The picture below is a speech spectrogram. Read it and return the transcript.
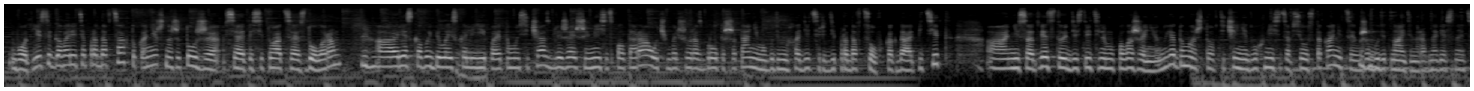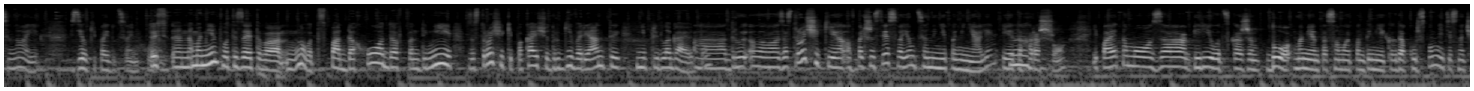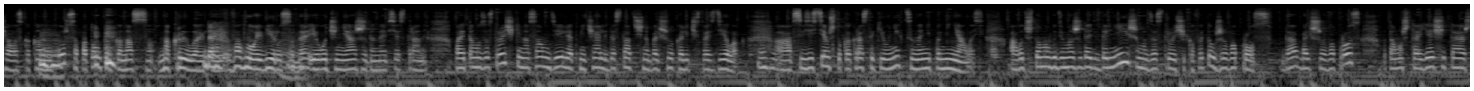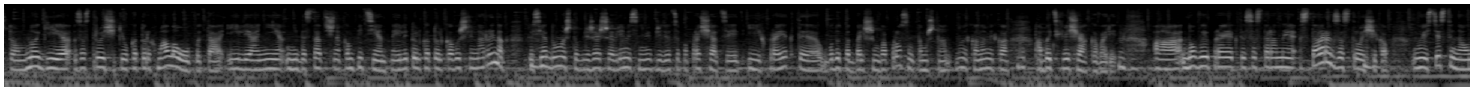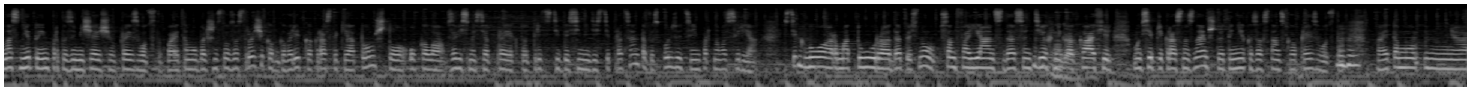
Вот. Если говорить о продавцах, то, конечно же, тоже вся эта ситуация с долларом а, резко выбила из колеи, поэтому сейчас, в ближайший месяц-полтора, очень большой разброд и шатание мы будем находить среди продавцов, когда аппетит не соответствует действительному положению. Но я думаю, что в течение двух месяцев все устаканится и уже будет найдена равновесная цена, и сделки пойдут своим ходом. То есть э, на момент вот из-за этого, ну вот спад доходов, пандемии, застройщики пока еще другие варианты не предлагают. да? А, дру- а, застройщики в большинстве своем цены не поменяли, и это Мгм. хорошо. И поэтому за период, скажем, до момента самой пандемии, когда курс, помните, сначала скаканул Мгм. курс, а потом только нас накрыло Да. этой волной вируса, Мгм. Да, и очень неожиданно все страны. Поэтому застройщики на самом деле отмечали достаточно большое количество сделок. Мгм. а, в связи с тем, что как раз-таки у них цена не поменялась. А вот что мы будем ожидать в дальнейшем от застройщиков, это уже вопрос, да, большой вопрос, потому что я считаю, что многие застройщики, у которых мало опыта, или они недостаточно компетентны, или только-только вышли на рынок, то есть я думаю, что в ближайшее время с ними придется попрощаться, и, и их проекты будут под большим вопросом, потому что ну, экономика вот об этих вещах говорит. Угу. А новые проекты со стороны старых застройщиков, угу. ну, естественно, у нас нет импортозамещающего производства, поэтому большинство застройщиков говорит как раз-таки о том, что около, в зависимости от проекта, от 30 до 70 процентов используется импортного сырья. Стекло, арматура, да, то есть, ну, санфаянс, да, сантехника, кафель. Мы все прекрасно знаем, что это не казахстанского производства. Угу. Поэтому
